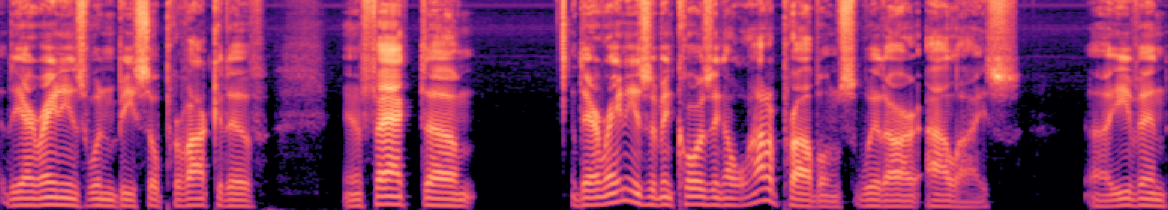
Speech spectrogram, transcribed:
the Iranians wouldn't be so provocative. In fact, um, the Iranians have been causing a lot of problems with our allies. Uh, even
